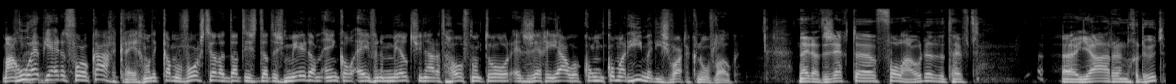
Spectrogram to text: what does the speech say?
Maar hoe heb jij dat voor elkaar gekregen? Want ik kan me voorstellen dat is, dat is meer dan enkel even een mailtje naar het hoofdkantoor en ze zeggen: ja, kom, kom maar hier met die zwarte knoflook. Nee, dat is echt volhouden. Dat heeft uh, jaren geduurd.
